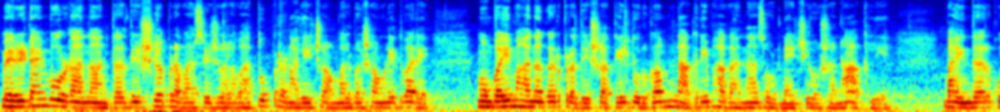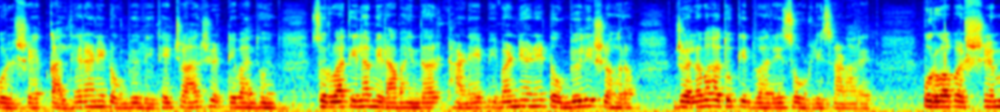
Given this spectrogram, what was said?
मेरीटाईम बोर्डानं अंतर्देशीय प्रवासी जलवाहतूक प्रणालीच्या अंमलबजावणीद्वारे मुंबई महानगर प्रदेशातील दुर्गम नागरी भागांना जोडण्याची योजना आखली आहे. भाईंदर कोलशेत काल्हेर आणि डोंबिवली इथे चार शेट्टी बांधून सुरुवातीला मीरा भाईंदर ठाणे भिवंडी आणि डोंबिवली शहरं जलवाहतुकीद्वारे जोडली जाणार आहेत. पूर्व पश्चिम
